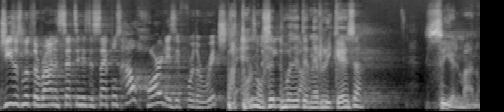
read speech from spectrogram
Jesus looked around and said to his disciples, How hard is it for the rich to Pastor, ¿no the se puede tener riqueza? Sí, hermano.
